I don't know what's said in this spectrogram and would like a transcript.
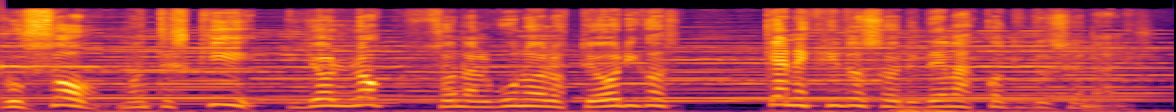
Rousseau, Montesquieu y John Locke son algunos de los teóricos que han escrito sobre temas constitucionales.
